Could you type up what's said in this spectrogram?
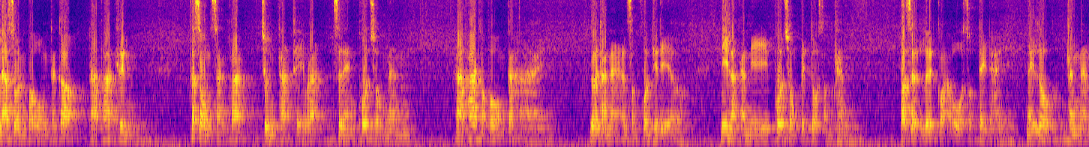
แล้วส่วนของพระองค์ท่านก็อาพาธขึ้น ก็ทรงสั่งพระจุนทะเถระแสดงโพชงนั้น อาพาธของพระองค์ก็หาย โดยฐานะอันสมควรทีเดียว นี่หลักอันนี้โพชงเป็นตัวสำคัญ ประเสริฐเลิศกว่าโอสถใด ๆ ในโลกทั้งนั้น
